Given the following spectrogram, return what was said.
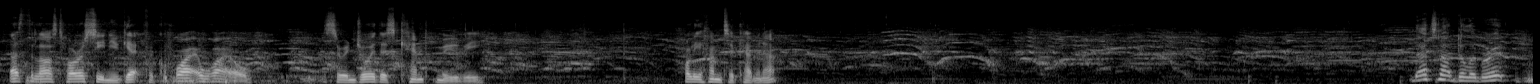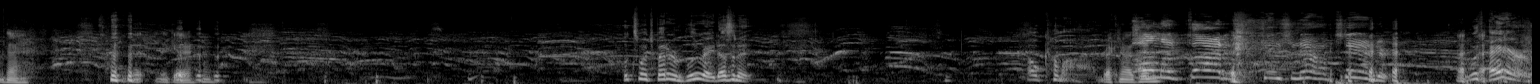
that's the last horror scene you get for quite a while. So enjoy this Kemp movie. Holly Hunter coming up. That's not deliberate. No. there you go. Looks much better in Blu-ray, doesn't it? Oh, come on. Recognize oh him? Oh my God! It's Jason Alexander. With hair.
